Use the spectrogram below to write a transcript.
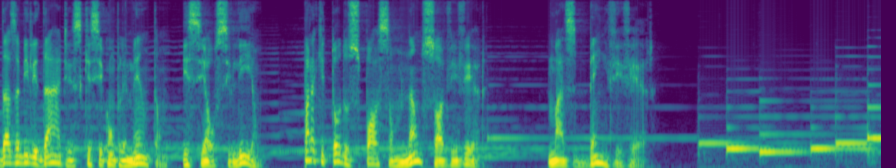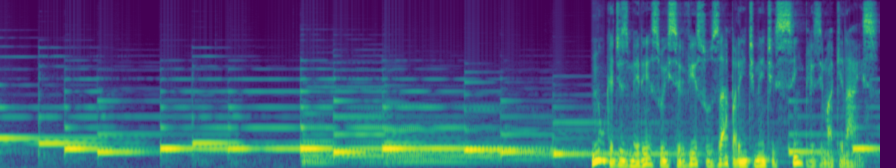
das habilidades que se complementam e se auxiliam para que todos possam não só viver, mas bem viver. Nunca desmereça os serviços aparentemente simples e maquinais.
